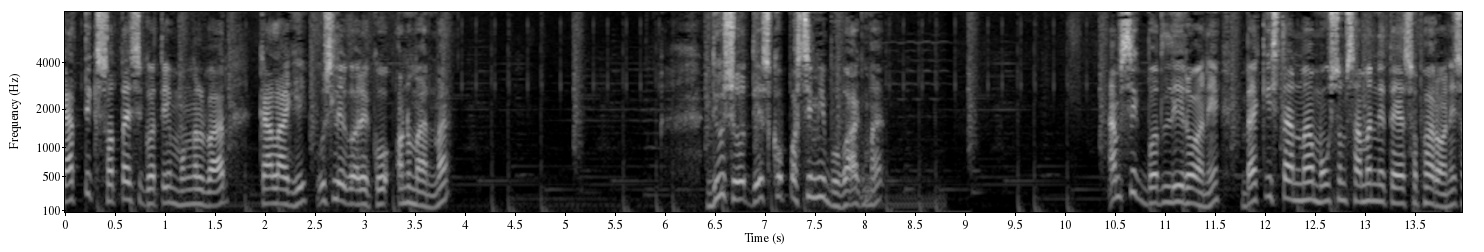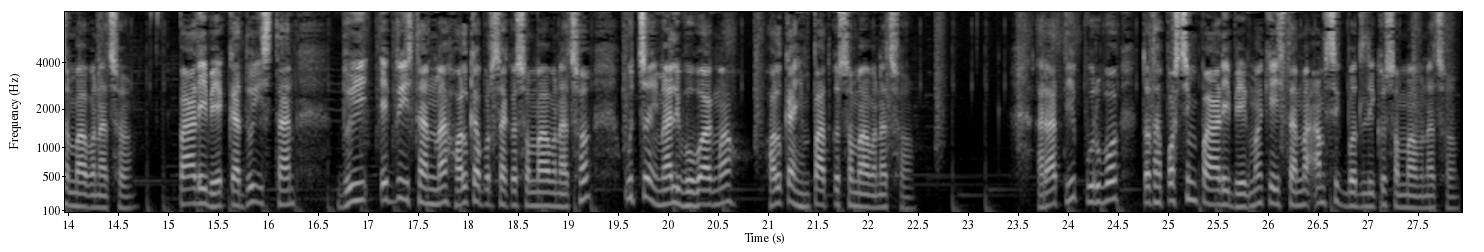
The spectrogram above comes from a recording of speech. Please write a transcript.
कार्तिक सत्ताइस गते मङ्गलबारका लागि उसले गरेको अनुमानमा दिउँसो देशको पश्चिमी भूभागमा आंशिक बदली रहने बाँकी मौसम सामान्यतया सफा रहने सम्भावना छ। पहाडी भेगका दुई स्थान दुई एक दुई स्थानमा हल्का वर्षाको सम्भावना छ। उच्च हिमाली भूभागमा हल्का हिमपातको सम्भावना छ। राति पूर्व तथा पश्चिम पहाडी भेगमा केही स्थानमा आंशिक बदलीको सम्भावना छ।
